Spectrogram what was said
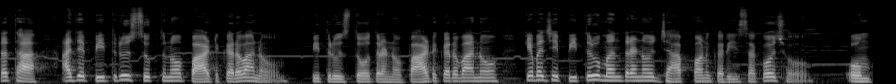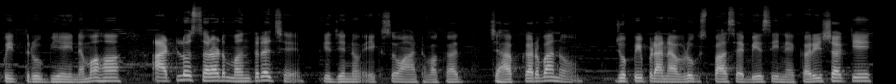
તથા આજે પિતૃ સૂક્તનો પાઠ કરવાનો પિતૃ સ્તોત્રનો પાઠ કરવાનો કે પછી પિતૃ મંત્રનો જાપ પણ કરી શકો છો. ઓમ પિતૃભ્યય નમઃ. આટલો સરળ મંત્ર છે કે જેનો એકસો આઠ વખત જાપ કરવાનો. જો પીપળાના વૃક્ષ પાસે બેસીને કરી શકીએ,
